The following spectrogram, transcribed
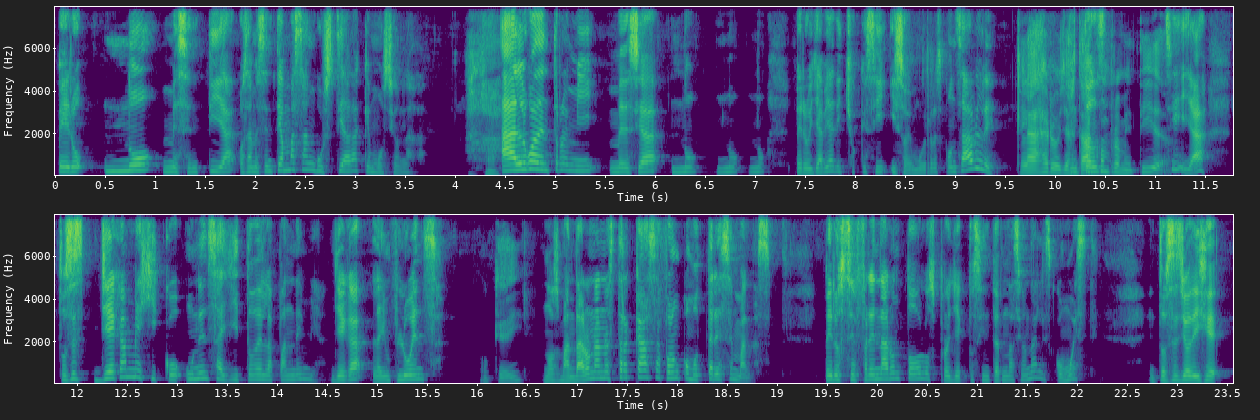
pero no me sentía, o sea, me sentía más angustiada que emocionada. Ajá. Algo adentro de mí me decía, no, no, no, pero ya había dicho que sí y soy muy responsable. Claro, ya Entonces- comprometida. Sí, ya. Entonces llega a México un ensayito de la pandemia, llega la influenza. Ok. Nos mandaron a nuestra casa, fueron como tres semanas, pero se frenaron todos los proyectos internacionales como este. Entonces yo dije,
